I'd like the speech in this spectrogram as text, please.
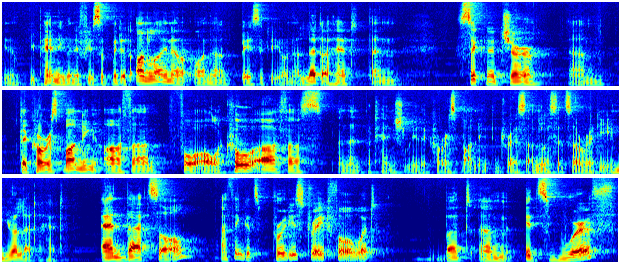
you know, depending on if you submit it online or on a, basically on a letterhead, then signature, um, the corresponding author for all co-authors, and then potentially the corresponding address unless it's already in your letterhead. And that's all. I think it's pretty straightforward, but um, it's worth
